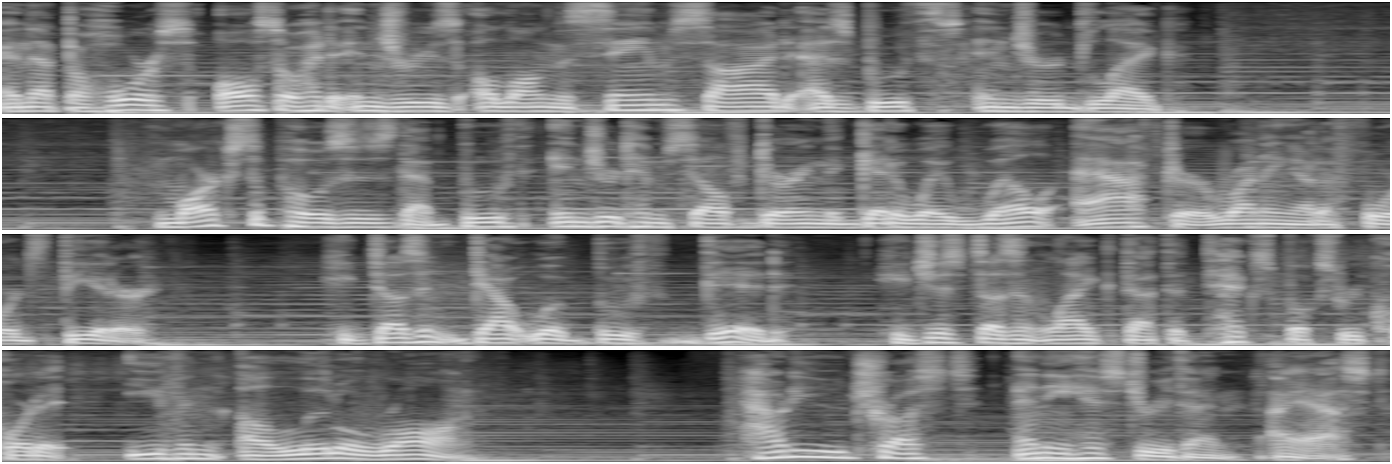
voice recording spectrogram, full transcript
and that the horse also had injuries along the same side as Booth's injured leg. Mark supposes that Booth injured himself during the getaway well after running out of Ford's theater. He doesn't doubt what Booth did, he just doesn't like that the textbooks record it even a little wrong. How do you trust any history then? I asked.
